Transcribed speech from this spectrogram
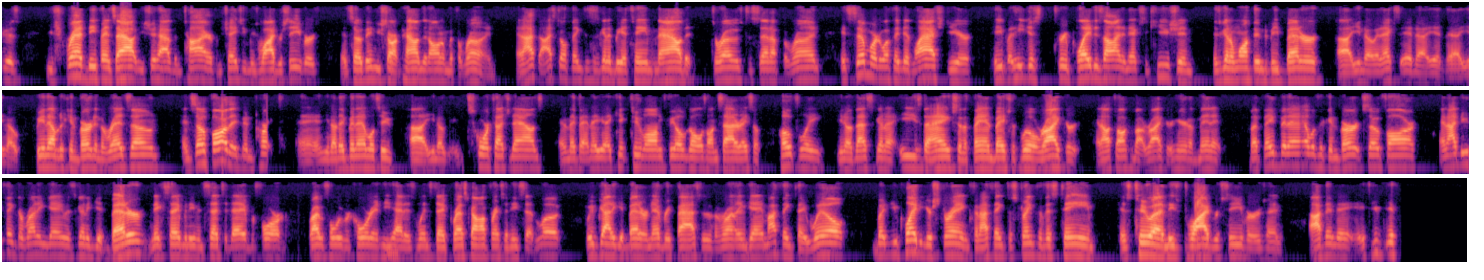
is you spread defense out. You should have them tired from chasing these wide receivers. And so then you start pounding on them with the run. And I, I still think this is going to be a team now that throws to set up the run. It's similar to what they did last year. He, but he just through play design and execution is going to want them to be better. Uh, you know, in, ex, in, uh, in uh, you know being able to convert in the red zone. And so far they've been perfect and you know they've been able to uh, you know score touchdowns, and they've they, they kicked two long field goals on Saturday. So hopefully, you know that's going to ease the angst of the fan base with Will Reichard, and I'll talk about Reichard here in a minute. But they've been able to convert so far, and I do think the running game is going to get better. Nick Saban even said today before, right before we recorded, he had his Wednesday press conference, and he said, "Look, we've got to get better in every facet of the running game." I think they will but you play to your strength, and I think the strength of this team is Tua and these wide receivers. And I think if you if,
